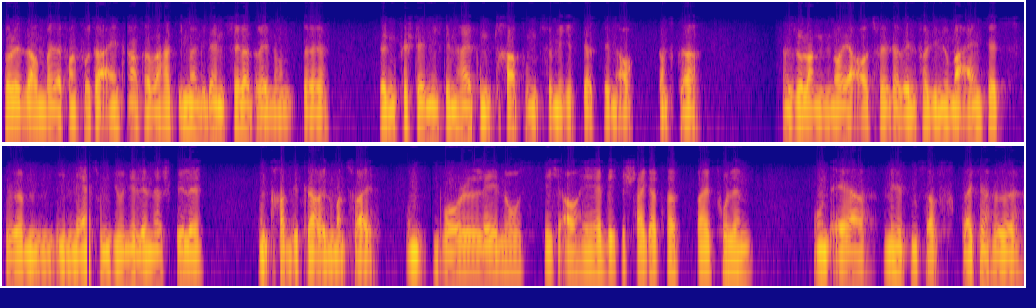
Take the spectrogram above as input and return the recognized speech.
tolle Sachen bei der Frankfurter Eintracht, aber hat immer wieder einen Fehler drin und äh, deswegen verstehe ich den Hype um Trapp und für mich ist deswegen auch ganz klar solange Neuer ausfällt, auf jeden Fall die Nummer eins jetzt für die März- und Juni-Länderspiele. und Trapp die klare Nummer zwei. Und obwohl Leno sich auch erheblich gesteigert hat bei Fulham und er mindestens auf gleicher Höhe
